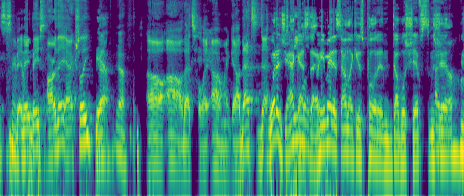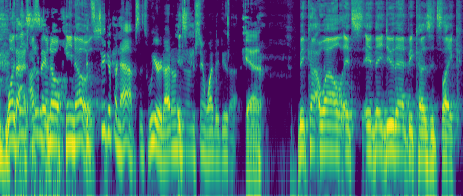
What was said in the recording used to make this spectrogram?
Same They base are they actually? yeah, yeah. Oh, oh, that's hilarious. Oh my god, that's that, What a jackass, Seamless- though. He made it sound like he was pulling in double shifts and I shit. know. Well, I, That's I don't even know if he knows. It's two different apps. It's weird. I don't It's- even understand why they do that. Yeah. Because well, it's it, they do that because it's like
